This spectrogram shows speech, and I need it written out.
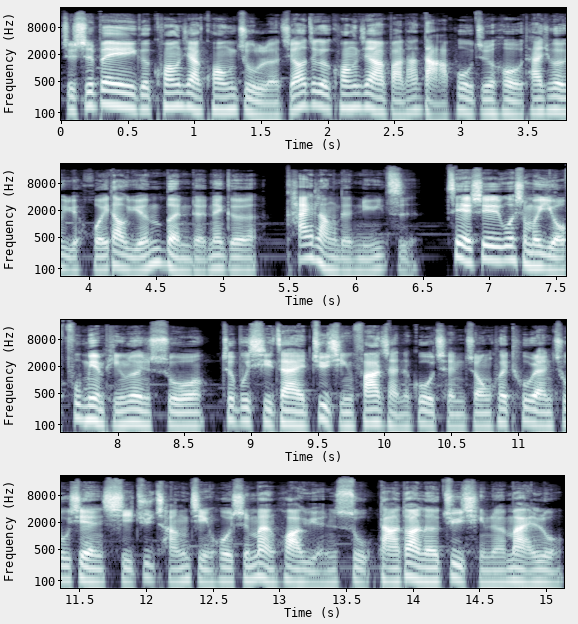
只是被一个框架框住了。只要这个框架把她打破之后，她就会回到原本的那个开朗的女子。这也是为什么有负面评论说这部戏在剧情发展的过程中会突然出现喜剧场景或是漫画元素，打断了剧情的脉络。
